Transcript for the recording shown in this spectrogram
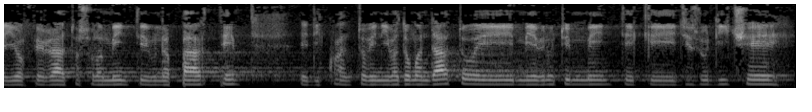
Io ho afferrato solamente una parte di quanto veniva domandato e mi è venuto in mente che Gesù dice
